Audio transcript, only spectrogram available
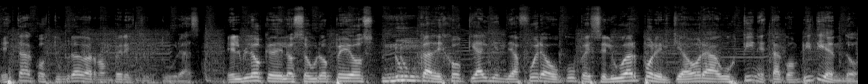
está acostumbrado a romper estructuras. El bloque de los europeos nunca dejó que alguien de afuera ocupe ese lugar por el que ahora Agustín está compitiendo.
